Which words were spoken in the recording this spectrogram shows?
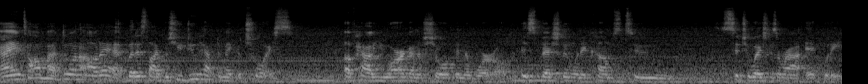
I ain't talking about doing all that, but it's like, but you do have to make a choice. Mm-hmm of how you are going to show up in the world, especially when it comes to situations around equity,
